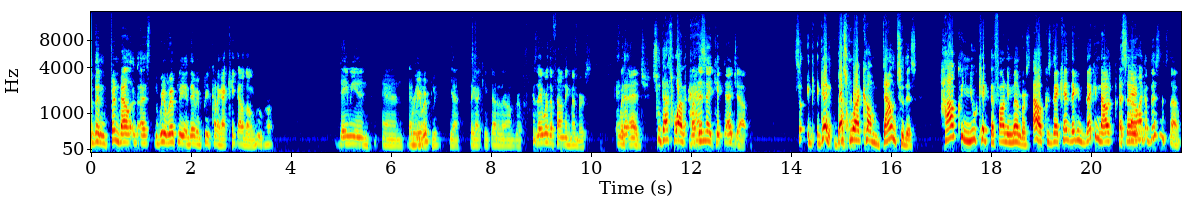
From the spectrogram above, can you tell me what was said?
then Finn Balor, as Rhea Ripley and Damian Priest, kind of got kicked out of their own group, huh? Damian and, And Rhea, Rhea Ripley. Yeah, they got kicked out of their own group because they were the founding members And with that- Edge. so that's why I'm. But then they kicked Edge out. So again, that's where I come down to this. How can you kick the founding members out? Because they can, they can, they can now It's say, kind of like a business, though.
